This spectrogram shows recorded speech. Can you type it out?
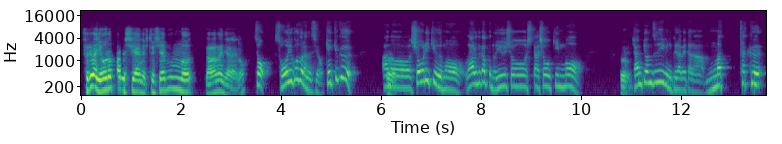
それはヨーロッパの試合の一試合分もならないんじゃないの？そうそういうことなんですよ。結局あの、勝利球もワールドカップの優勝した賞金もうん。チャンピオンズリーグに比べたら全く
